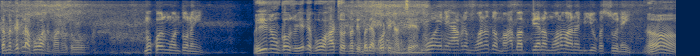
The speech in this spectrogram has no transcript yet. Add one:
તમે કેટલા ભુવાને માનો છો? હું કોઈ માનતો નહીં. એ જ હું કઉ છું એકે બહુ સાચો જ નથી બધા ખોટીના જ છે. કોઈ ને આપણે મોનો તો મા બાપ પેલા મોનવાના બીજું કશું નહીં. હા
